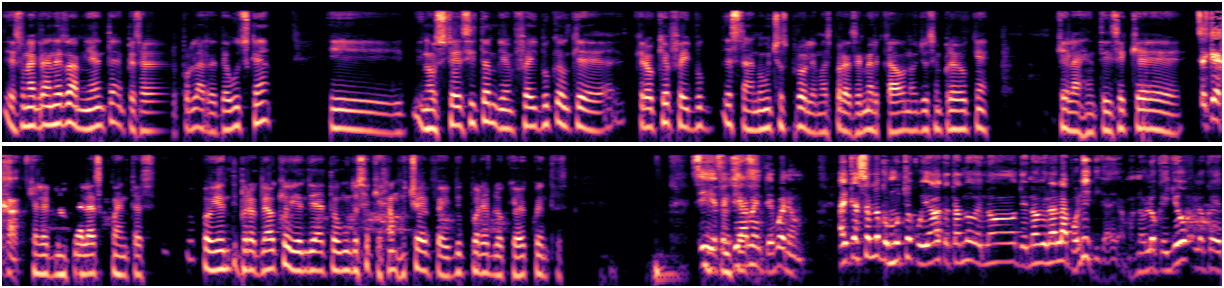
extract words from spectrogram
es una gran herramienta empezar por la red de búsqueda. Y, no sé si también Facebook, aunque creo que Facebook está dando muchos problemas para ese mercado, ¿no? Yo siempre veo que, que la gente dice que... Se queja. Que les bloquea las cuentas pero claro que hoy en día todo el mundo se queja mucho de Facebook por el bloqueo de cuentas. Sí, efectivamente. Bueno, hay que hacerlo con mucho cuidado tratando de no, de no violar la política, digamos. ¿no? Lo que yo, lo que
